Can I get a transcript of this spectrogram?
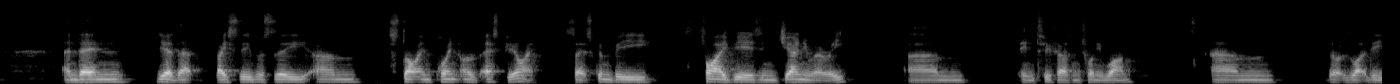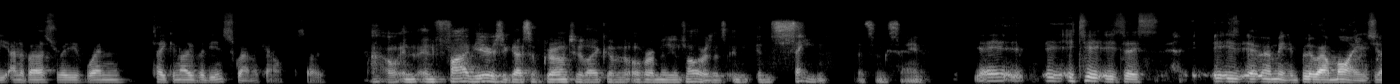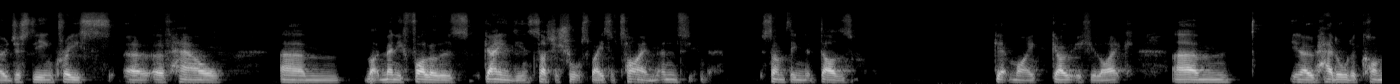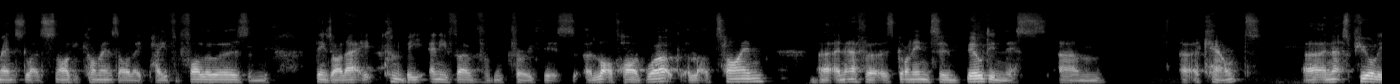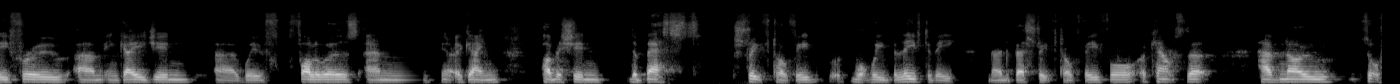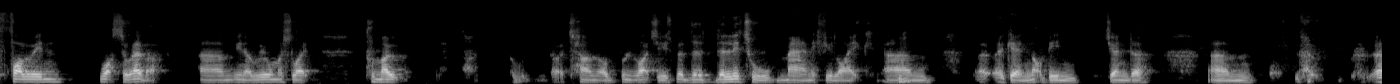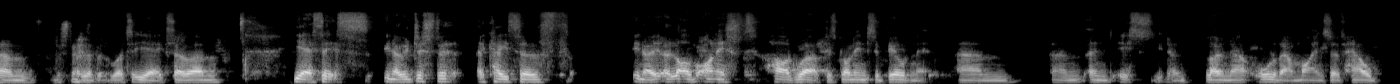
and then yeah, that basically was the um, starting point of SPI. So it's going to be five years in January, um, in 2021. Um, that was like the anniversary of when taking over the Instagram account. So Wow! In in five years, you guys have grown to like a, over a million followers. That's in, insane. That's insane. Yeah, it, it, it is. It is. I mean, it blew our minds. You know, just the increase uh, of how um, like many followers gained in such a short space of time, and something that does get my goat, if you like. Um, you know, had all the comments like snarky comments, are oh, they paid for followers and things like that. It couldn't be any further from the truth. It's a lot of hard work, a lot of time, uh, and effort has gone into building this um, uh, account, uh, and that's purely through um, engaging uh, with followers and you know again publishing the best street photography, what we believe to be you know the best street photography for accounts that have no sort of following whatsoever. Um, you know, we almost like promote a term I wouldn't like to use, but the the little man, if you like. Um, again, not being gender um, um, relevant word. Yeah. So um, yes, it's you know just a, a, case of you know a lot of honest hard work has gone into building it, um, um, and it's you know blown out all of our minds of how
